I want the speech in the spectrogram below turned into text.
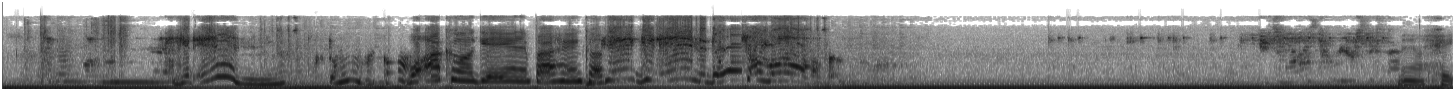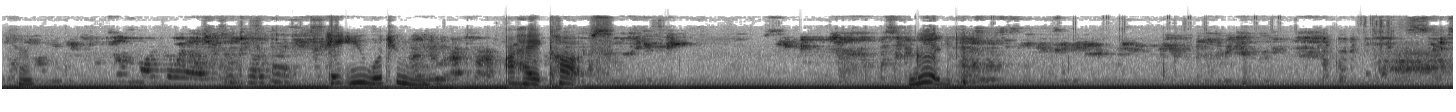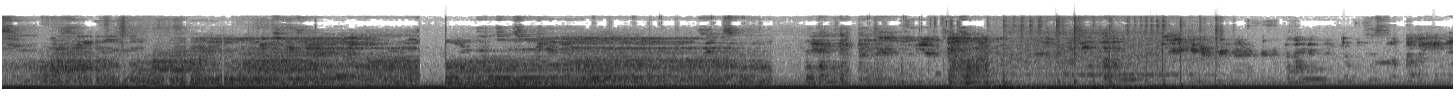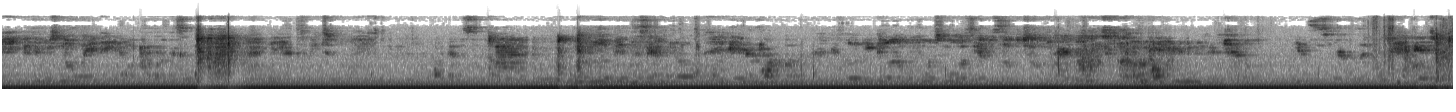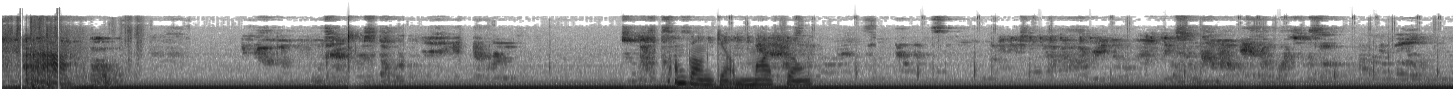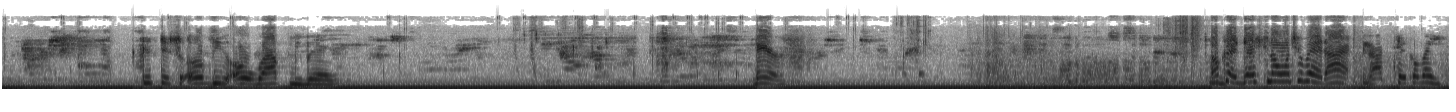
Get in. Oh my god. Well, I couldn't get in if I You handcuffed. can't get in. The door's unlocked. Man, I hate him. Hate you? What you mean? I hate cops. Good. Gonna get my phone. Get this ugly old rocking bed. There. Okay, guess you know what's your bed. Alright, now take away.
